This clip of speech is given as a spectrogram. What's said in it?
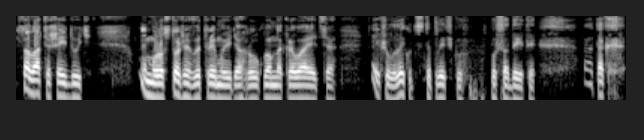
салати ще йдуть. Мороз теж витримують, агроуклом накривається. Якщо велику тепличку посадити. А так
